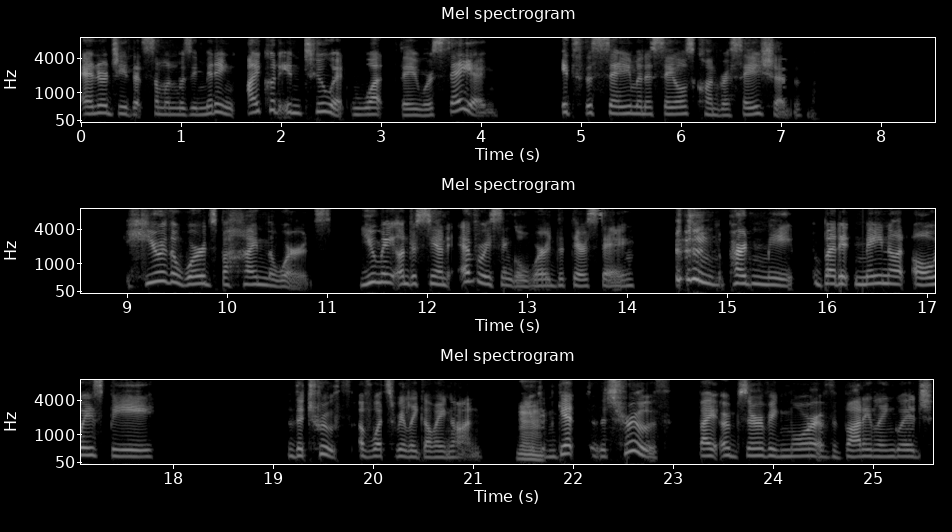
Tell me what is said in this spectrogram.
energy that someone was emitting i could intuit what they were saying it's the same in a sales conversation. Hear the words behind the words. You may understand every single word that they're saying, pardon me, but it may not always be the truth of what's really going on. Mm. You can get to the truth by observing more of the body language,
